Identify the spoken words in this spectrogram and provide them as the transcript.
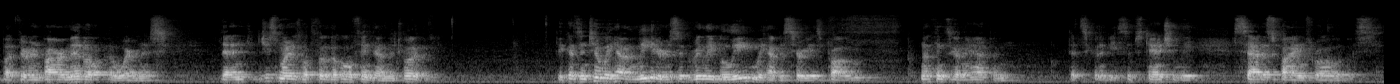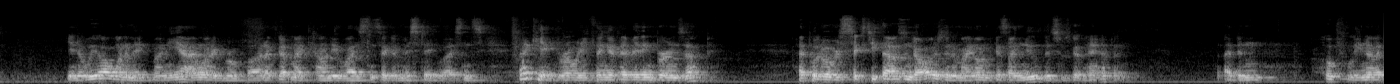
about their environmental awareness, then you just might as well throw the whole thing down the toilet. Because until we have leaders that really believe we have a serious problem, nothing's going to happen that's going to be substantially satisfying for all of us. You know, we all want to make money. Yeah, I want to grow pot. I've got my county license. I've got my state license. But I can't grow anything if everything burns up. I put over $60,000 into my home because I knew this was going to happen. I've been hopefully not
